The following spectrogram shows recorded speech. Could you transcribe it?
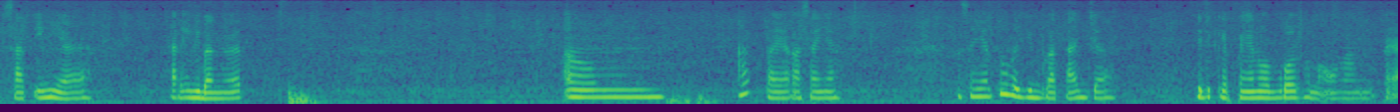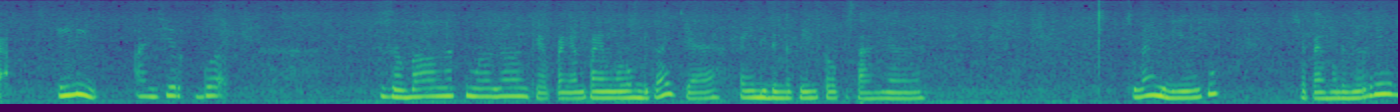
saat ini ya hari ini banget. Um, apa ya rasanya? Rasanya tuh lagi berat aja. Jadi kayak pengen ngobrol sama orang kayak ini anjir gue susah banget malah. Kayak pengen pengen ngeluh gitu aja. Pengen didengerin kalau kesannya. Cuma yang dibingung tuh siapa yang mau dengerin?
